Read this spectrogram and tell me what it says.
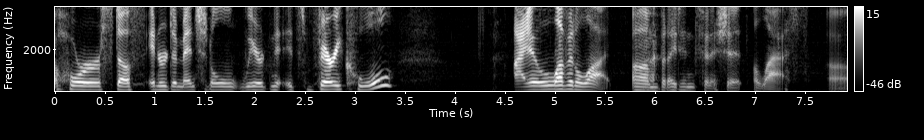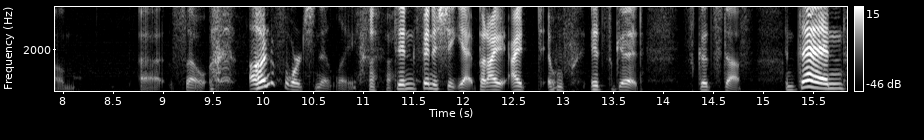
horror stuff, interdimensional weird. It's very cool. I love it a lot. Um, but I didn't finish it, alas. Um, uh, so unfortunately, didn't finish it yet. But I, I, ooh, it's good. It's good stuff. And then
